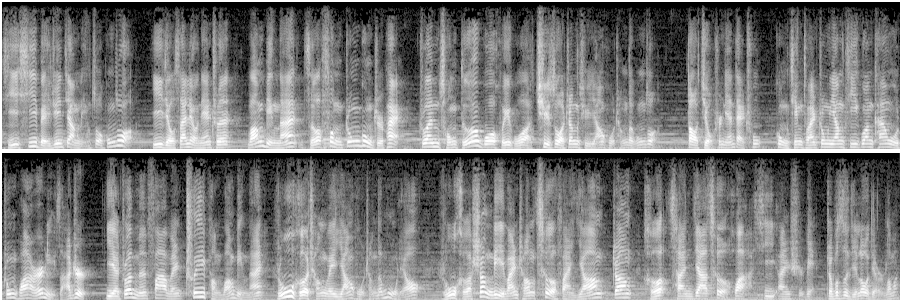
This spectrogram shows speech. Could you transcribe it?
及西北军将领做工作。一九三六年春，王炳南则奉中共指派，专从德国回国去做争取杨虎城的工作。到九十年代初，共青团中央机关刊物《中华儿女》杂志。也专门发文吹捧王炳南如何成为杨虎城的幕僚，如何胜利完成策反杨张和参加策划西安事变，这不自己露底了吗？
